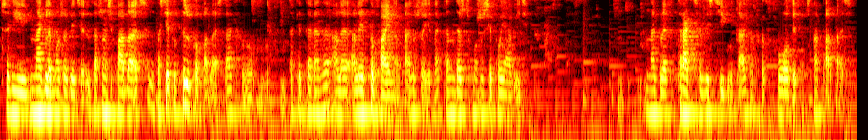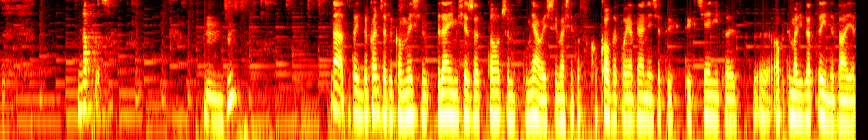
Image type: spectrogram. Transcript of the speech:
Czyli nagle może, wiecie, zacząć padać, właściwie to tylko padać, tak? Takie tereny, ale, ale jest to fajne, tak? Że jednak ten deszcz może się pojawić nagle w trakcie wyścigu, tak? Na przykład w połowie zaczyna padać. Na plus. Mhm. No, a tutaj dokończę tylko myśl. Wydaje mi się, że to, o czym wspomniałeś, czyli właśnie to skokowe pojawianie się tych, tych cieni, to jest e, optymalizacyjny bajer.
